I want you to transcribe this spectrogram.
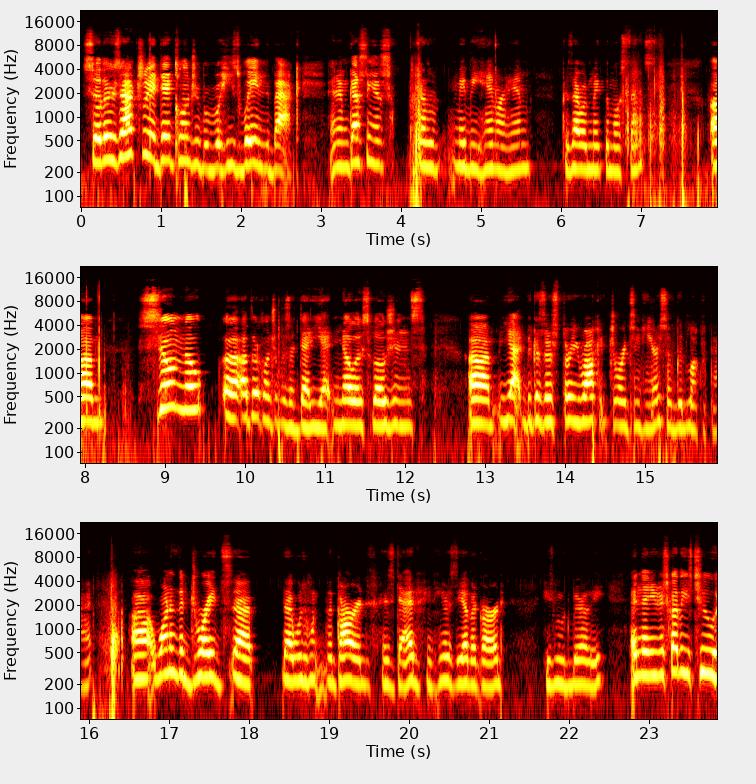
so there's actually a dead clone trooper, but he's way in the back, and I'm guessing it's because of maybe him or him, because that would make the most sense. Um, still no uh, other clone troopers are dead yet. No explosions um, yet because there's three rocket droids in here. So good luck with that. Uh, one of the droids uh, that was the guard is dead, and here's the other guard. He's moved barely. And then you just got these two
